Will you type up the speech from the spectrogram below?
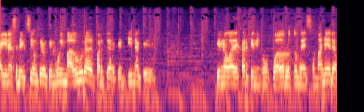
hay una selección creo que muy madura de parte de Argentina que, que no va a dejar que ningún jugador lo tome de esa manera.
